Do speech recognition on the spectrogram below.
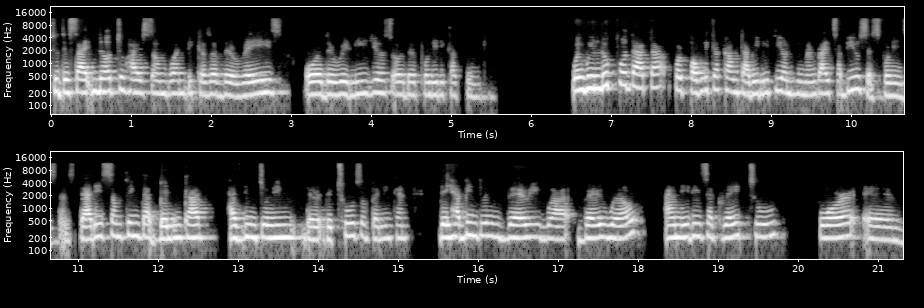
to decide not to hire someone because of their race or their religious or their political thinking. When we look for data for public accountability on human rights abuses, for instance, that is something that Bellingcat has been doing, the, the tools of Bellingcat, they have been doing very well, very well, and it is a great tool for um,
